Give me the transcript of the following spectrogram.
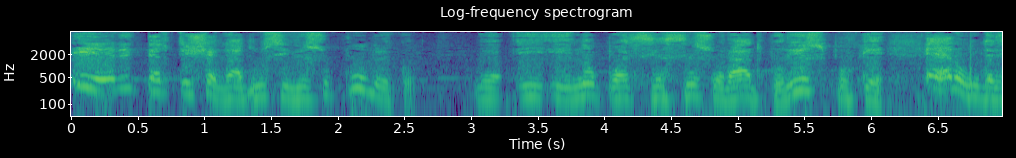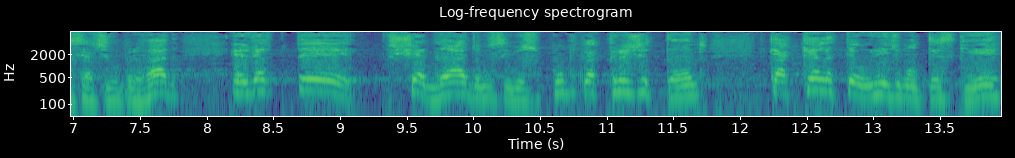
E ele deve ter chegado no serviço público e, e, não pode ser censurado por isso, porque era uma iniciativa privada, ele deve ter chegado no serviço público acreditando que aquela teoria de Montesquieu,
